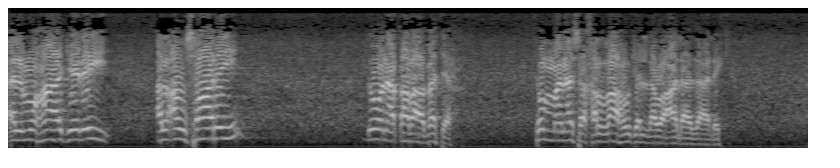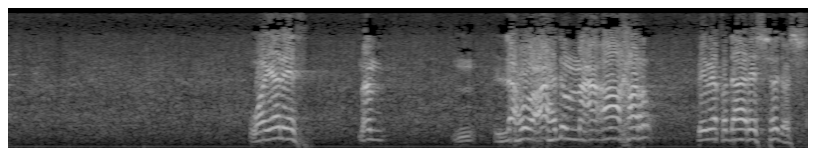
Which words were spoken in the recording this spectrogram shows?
المهاجري الأنصاري دون قرابته ثم نسخ الله جل وعلا ذلك. ويرث من له عهد مع آخر بمقدار السدس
